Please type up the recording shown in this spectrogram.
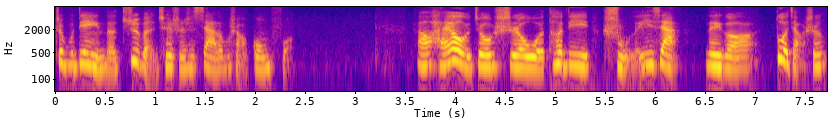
这部电影的剧本确实是下了不少功夫。然后还有就是我特地数了一下那个跺脚声，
